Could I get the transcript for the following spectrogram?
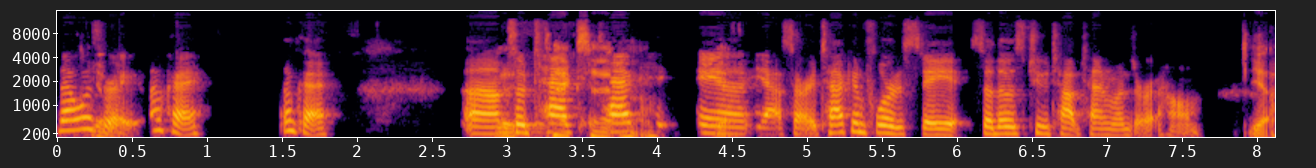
That was Yep. right. Okay. Okay. Um, so Tech, Tech, home. and yeah. sorry, Tech and Florida State. So those two top ten ones are at home. Yeah.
